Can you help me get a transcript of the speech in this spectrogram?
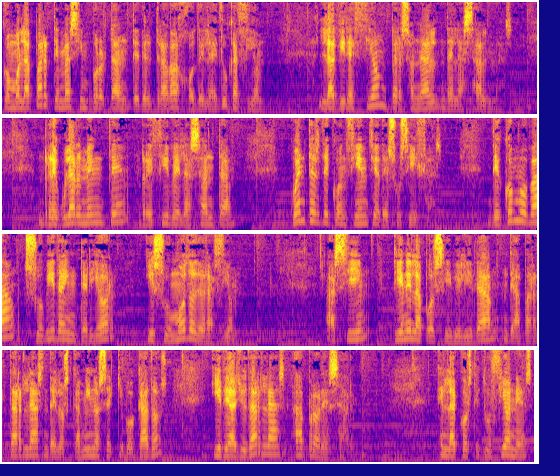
como la parte más importante del trabajo de la educación, la dirección personal de las almas. Regularmente recibe la santa cuentas de conciencia de sus hijas, de cómo va su vida interior y su modo de oración. Así tiene la posibilidad de apartarlas de los caminos equivocados y de ayudarlas a progresar. En las constituciones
